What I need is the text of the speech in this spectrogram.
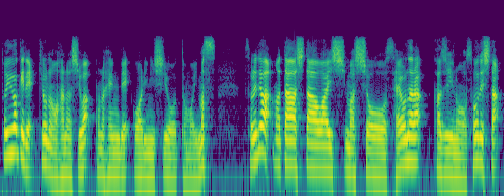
というわけで今日のお話はこの辺で終わりにしようと思います。それではまた明日お会いしましょう。さようなら。カジーノそうでした。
